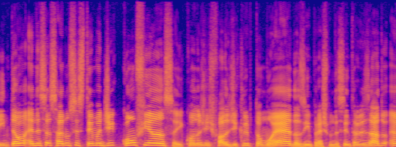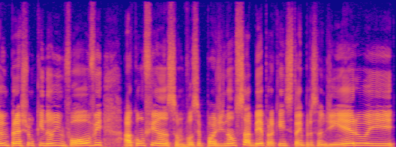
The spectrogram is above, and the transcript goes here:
Então é necessário um sistema de confiança. E quando a gente fala de criptomoedas, empréstimo descentralizado, é um empréstimo que não envolve a confiança. Você pode não saber para quem você está emprestando dinheiro e,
